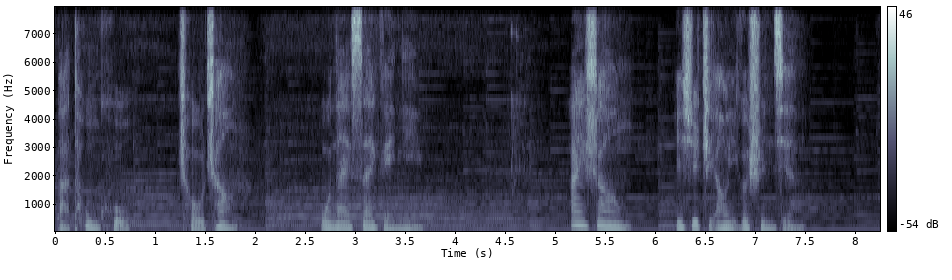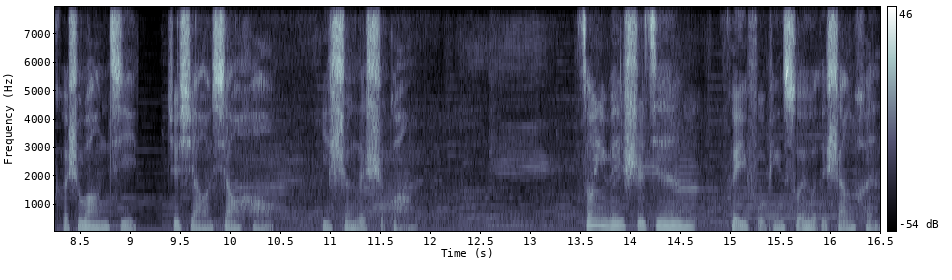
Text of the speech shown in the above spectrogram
把痛苦、惆怅、无奈塞给你。爱上也许只要一个瞬间，可是忘记就需要消耗一生的时光。总以为时间。可以抚平所有的伤痕，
